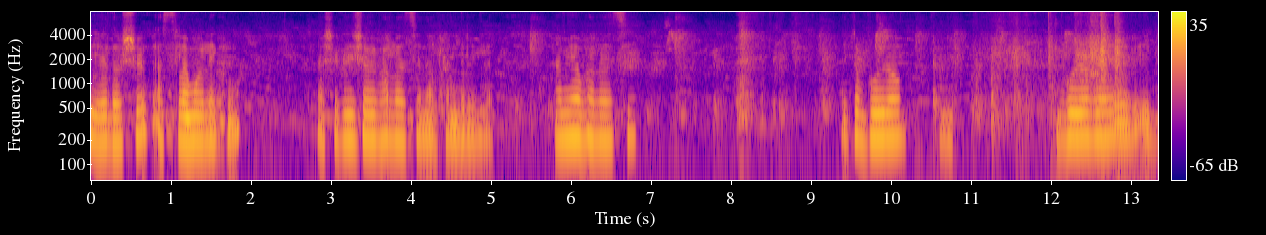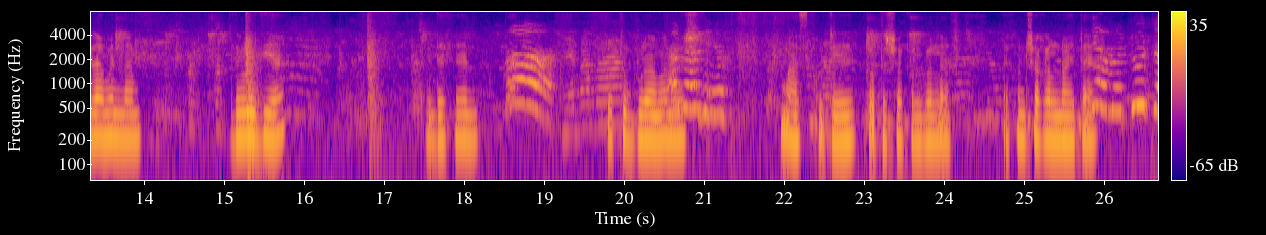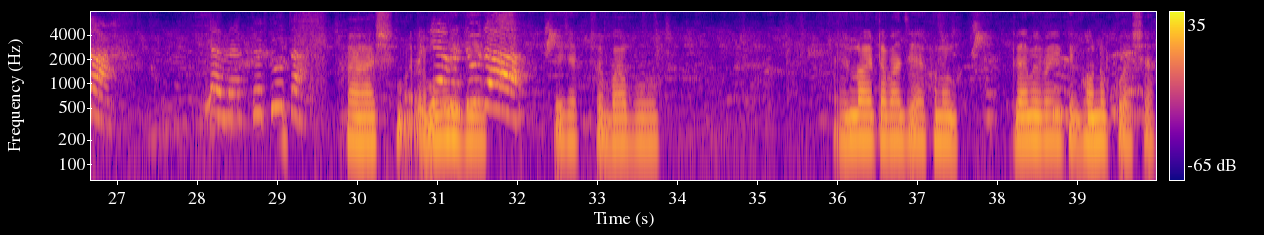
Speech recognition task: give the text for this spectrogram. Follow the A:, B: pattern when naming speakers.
A: প্রিয় দর্শক, আসসালামু আলাইকুম। আশা করি সবাই ভালো আছেন, আলহামদুলিল্লাহ। আমিও ভালো আছি। এটা ভৈরব। ভৈরবের এই গ্রামের নাম দৌড়দিয়া দেখেন কত বুড়া মানুষ, মাছ কুটে, কত সকালবেলা। এখন সকাল নয়টা। হাঁস মুরগি, এই যে একটা বাবু। নয়টা বাজে এখনও গ্রামের বাড়িতে ঘন কুয়াশা।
